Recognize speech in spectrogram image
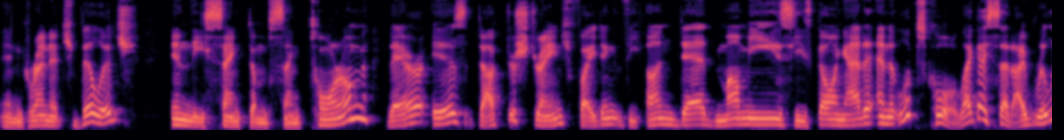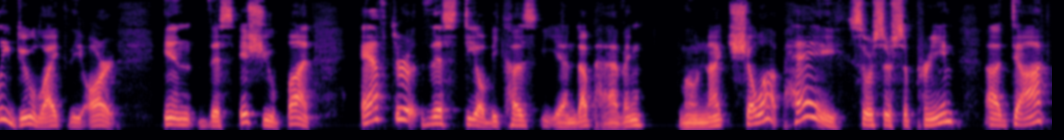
in Greenwich Village. In the Sanctum Sanctorum, there is Doctor Strange fighting the undead mummies. He's going at it, and it looks cool. Like I said, I really do like the art in this issue. But after this deal, because you end up having Moon Knight show up. Hey, Sorcerer Supreme, uh, Doc,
